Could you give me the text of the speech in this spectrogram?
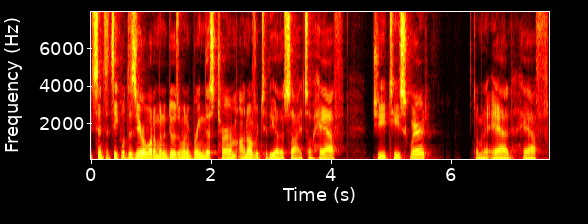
since it's equal to zero, what I'm going to do is I'm going to bring this term on over to the other side. So half gt squared. So I'm going to add half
